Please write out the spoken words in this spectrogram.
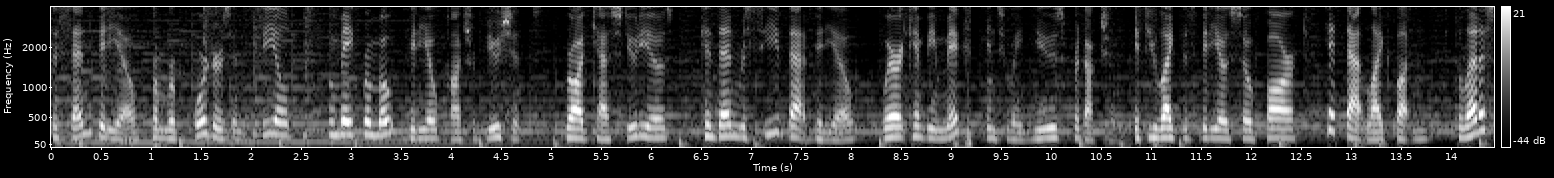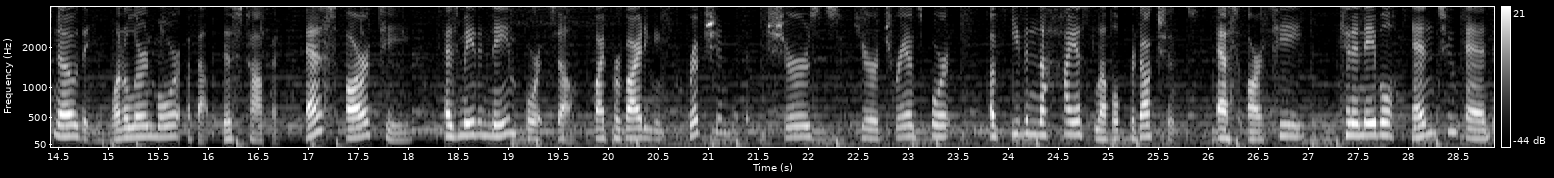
to send video from reporters in the field who make remote video contributions. Broadcast studios can then receive that video where it can be mixed into a news production. If you like this video so far, hit that like button to let us know that you want to learn more about this topic. SRT has made a name for itself by providing encryption that ensures secure transport of even the highest level productions. SRT can enable end to end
